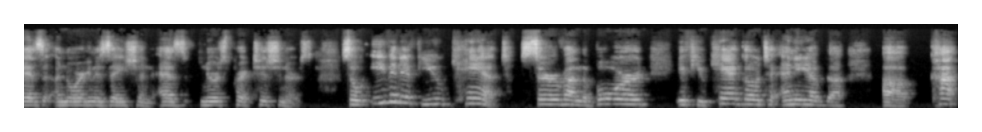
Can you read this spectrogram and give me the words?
as an organization, as nurse practitioners. So even if you can't serve on the board, if you can't go to any of the uh, co-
